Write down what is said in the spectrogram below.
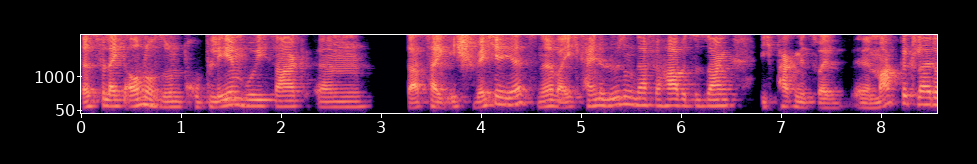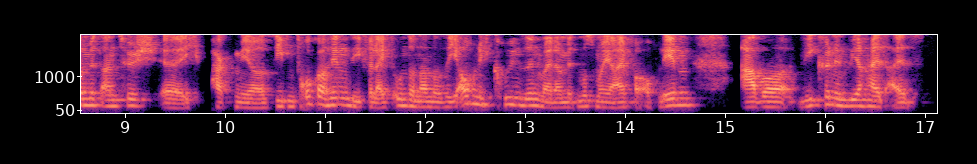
das ist vielleicht auch noch so ein Problem, wo ich sage, ähm, da zeige ich Schwäche jetzt, ne, weil ich keine Lösung dafür habe, zu sagen, ich packe mir zwei äh, Marktbegleiter mit an den Tisch, äh, ich packe mir sieben Drucker hin, die vielleicht untereinander sich auch nicht grün sind, weil damit muss man ja einfach auch leben. Aber wie können wir halt als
